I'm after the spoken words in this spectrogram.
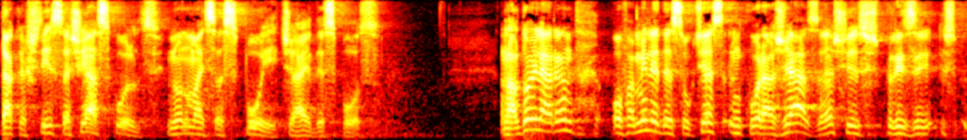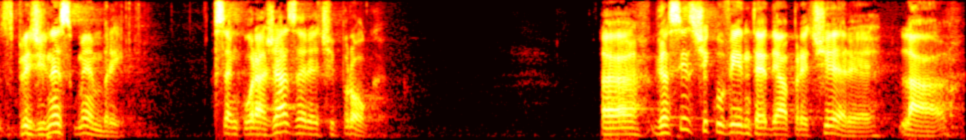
dacă știi să și asculți, nu numai să spui ce ai de spus. În al doilea rând, o familie de succes încurajează și sprijinesc membrii. Se încurajează reciproc. Găsiți și cuvinte de apreciere la Uh,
